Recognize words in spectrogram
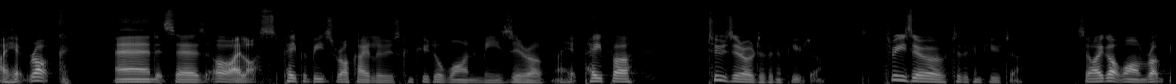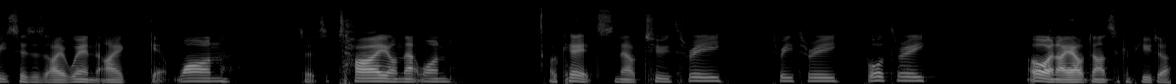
I hit rock and it says, oh, I lost. Paper beats rock, I lose. Computer 1, me 0. I hit paper, two zero to the computer. three zero to the computer. So I got one. Rock beats scissors, I win. I get one. So it's a tie on that one. Okay, it's now 2 3, 3 3, 4 3. Oh, and I outdance the computer.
